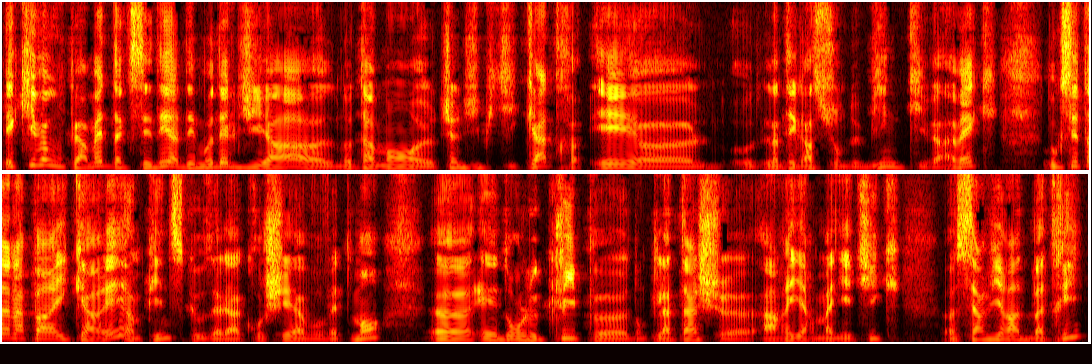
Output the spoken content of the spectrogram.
et qui va vous permettre d'accéder à des modèles euh, notamment ChatGPT 4 et l'intégration de Bing qui va avec. Donc c'est un appareil carré, un pins que vous allez accrocher à vos vêtements et dont le clip, donc l'attache arrière magnétique, servira de batterie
